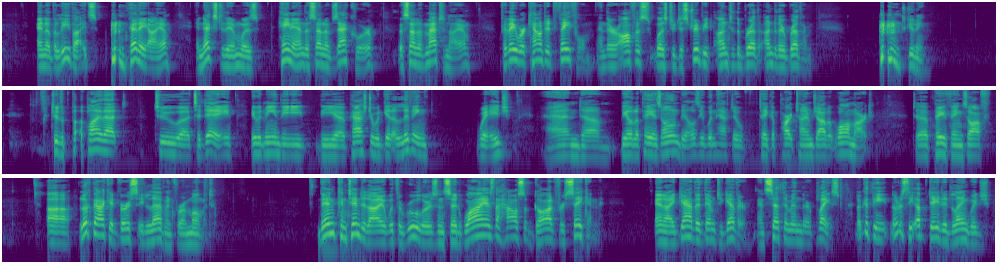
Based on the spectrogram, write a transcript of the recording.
and of the Levites, Pedaiah, and next to them was Hanan the son of Zaccur, the son of Mattaniah, for they were counted faithful, and their office was to distribute unto the brethren, unto their brethren. Excuse me. To the, apply that to uh, today, it would mean the the uh, pastor would get a living wage and um, be able to pay his own bills. He wouldn't have to take a part time job at Walmart to pay things off. Uh, look back at verse 11 for a moment. Then contended I with the rulers and said, Why is the house of God forsaken? And I gathered them together and set them in their place. Look at the, notice the updated language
